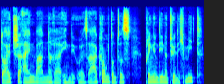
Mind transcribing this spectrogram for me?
deutscher Einwanderer in die USA kommt und das bringen die natürlich mit.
